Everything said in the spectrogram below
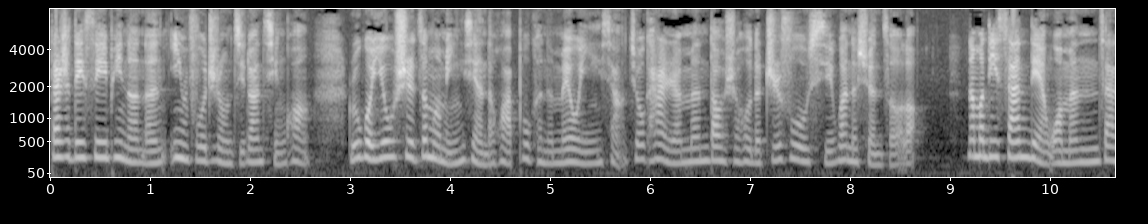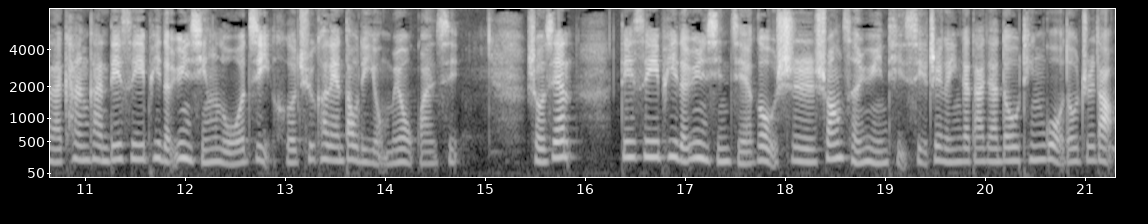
但是 DCEP 呢，能应付这种极端情况。如果优势这么明显的话，不可能没有影响，就看人们到时候的支付习惯的选择了。那么第三点，我们再来看看 DCEP 的运行逻辑和区块链到底有没有关系。首先，DCP 的运行结构是双层运营体系，这个应该大家都听过、都知道。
